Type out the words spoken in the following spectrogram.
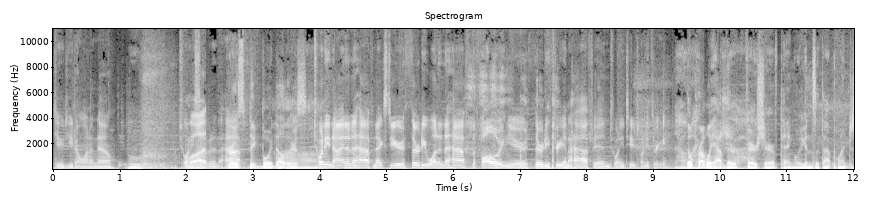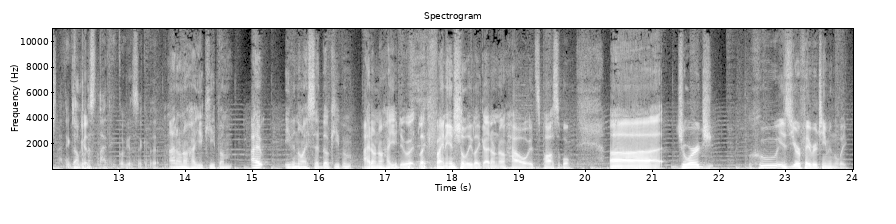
Dude, you don't want to know. A lot. 27 and a half. Gross big boy dollars. 29 and a half next year, 31 and a half the following year, 33 and a half in 22, 23. They'll probably have their fair share of paying Wiggins at that point. Just I think they'll get I think they'll get sick of it. I don't know how you keep him. I even though I said they'll keep him, I don't know how you do it. Like financially, like I don't know how it's possible. Uh, George, who is your favorite team in the league?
